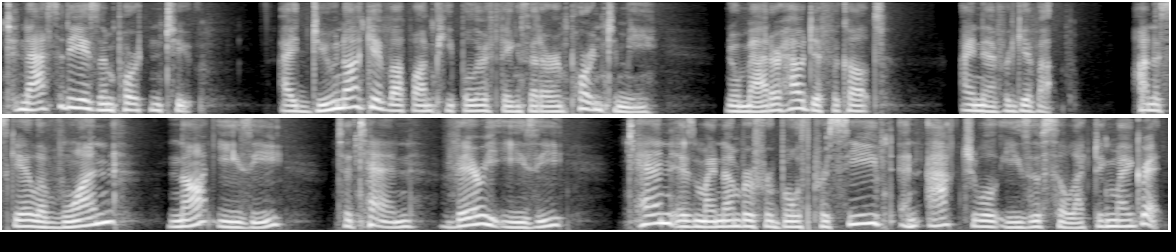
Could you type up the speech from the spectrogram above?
Tenacity is important too. I do not give up on people or things that are important to me, no matter how difficult. I never give up. On a scale of one, not easy, to 10, very easy, 10 is my number for both perceived and actual ease of selecting my grit.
